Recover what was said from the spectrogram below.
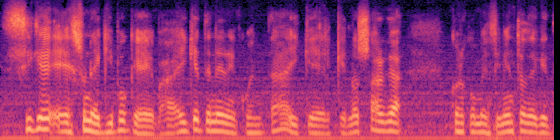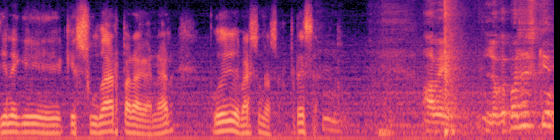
sí que es un equipo que hay que tener en cuenta y que el que no salga con el convencimiento de que tiene que, sudar para ganar puede llevarse una sorpresa. A ver, lo que pasa es que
